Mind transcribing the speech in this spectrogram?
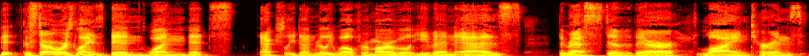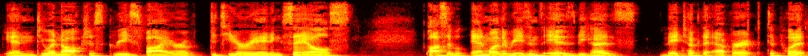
the, the Star Wars line has been one that's actually done really well for Marvel, even as the rest of their line turns into a noxious grease fire of deteriorating sales. Possible, and one of the reasons is because they took the effort to put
